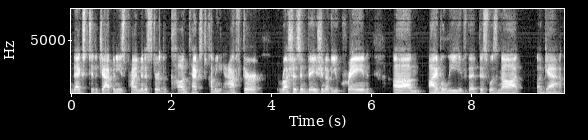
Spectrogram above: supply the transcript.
next to the Japanese prime minister, the context coming after Russia's invasion of Ukraine, um, I believe that this was not a gaffe.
